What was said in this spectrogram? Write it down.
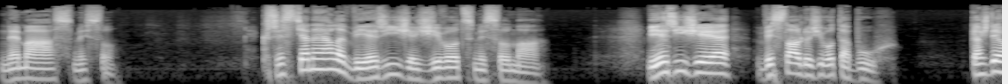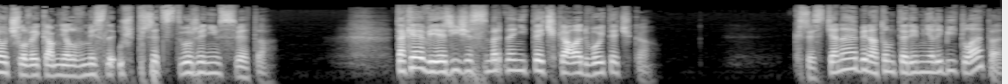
nemá smysl. Křesťané ale věří, že život smysl má. Věří, že je vyslal do života Bůh. Každého člověka měl v mysli už před stvořením světa. Také věří, že smrt není tečka, ale dvojtečka. Křesťané by na tom tedy měli být lépe.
